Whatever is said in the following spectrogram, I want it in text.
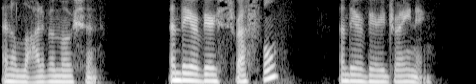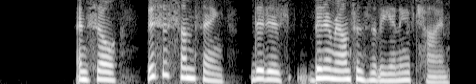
and a lot of emotion. And they are very stressful and they are very draining. And so this is something that has been around since the beginning of time.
